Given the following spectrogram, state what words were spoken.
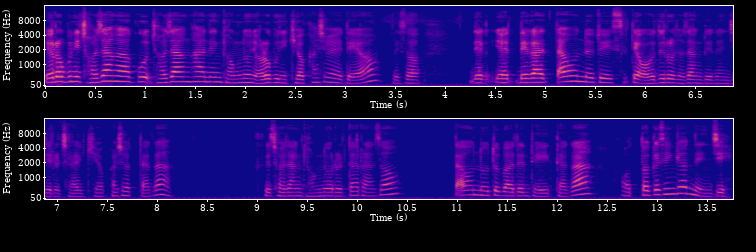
여러분이 저장하고 저장하는 경로는 여러분이 기억하셔야 돼요. 그래서 내, 내가 다운로드 했을 때 어디로 저장되는지를 잘 기억하셨다가 그 저장 경로를 따라서 다운로드 받은 데이터가 어떻게 생겼는지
